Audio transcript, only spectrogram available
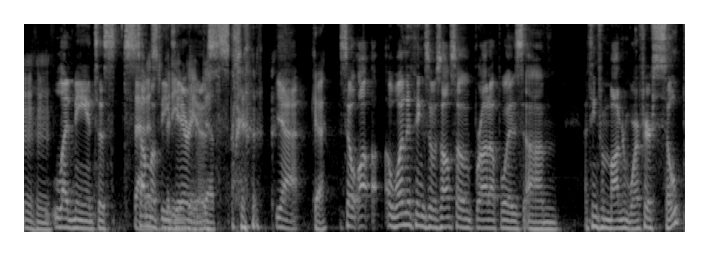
led me into s- some of these areas. Yeah. okay. So uh, uh, one of the things that was also brought up was, um, I think from Modern Warfare, soap.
